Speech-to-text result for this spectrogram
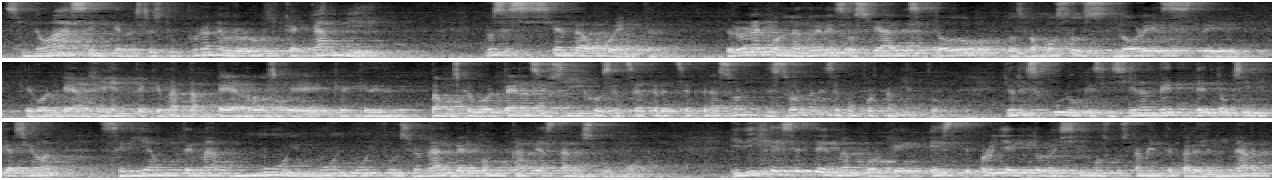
sino hacen que nuestra estructura neurológica cambie no sé si se han dado cuenta, pero ahora con las redes sociales y todo, los famosos lores que golpean gente, que matan perros, que, vamos, que golpean a sus hijos, etcétera, etcétera, son desórdenes de comportamiento. Yo les juro que si hicieran detoxificación sería un tema muy, muy, muy funcional ver cómo cambia hasta nuestro humor. Y dije ese tema porque este proyecto lo hicimos justamente para eliminar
